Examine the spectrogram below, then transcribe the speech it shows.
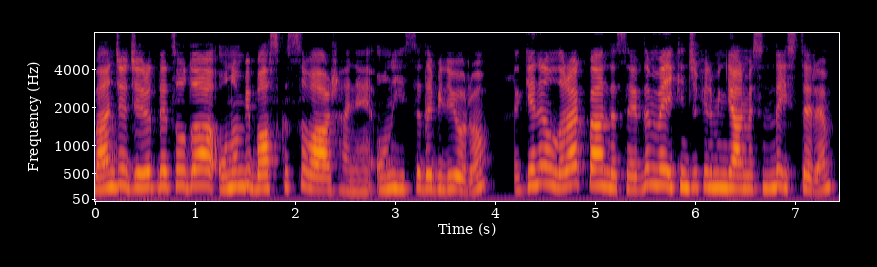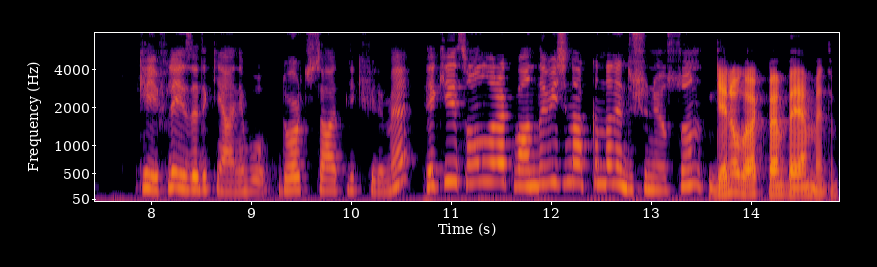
bence Jared Leto'da onun bir baskısı var. Hani onu hissedebiliyorum. Genel olarak ben de sevdim ve ikinci filmin gelmesini de isterim keyifle izledik yani bu 4 saatlik filmi. Peki son olarak WandaVision hakkında ne düşünüyorsun? Genel olarak ben beğenmedim.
